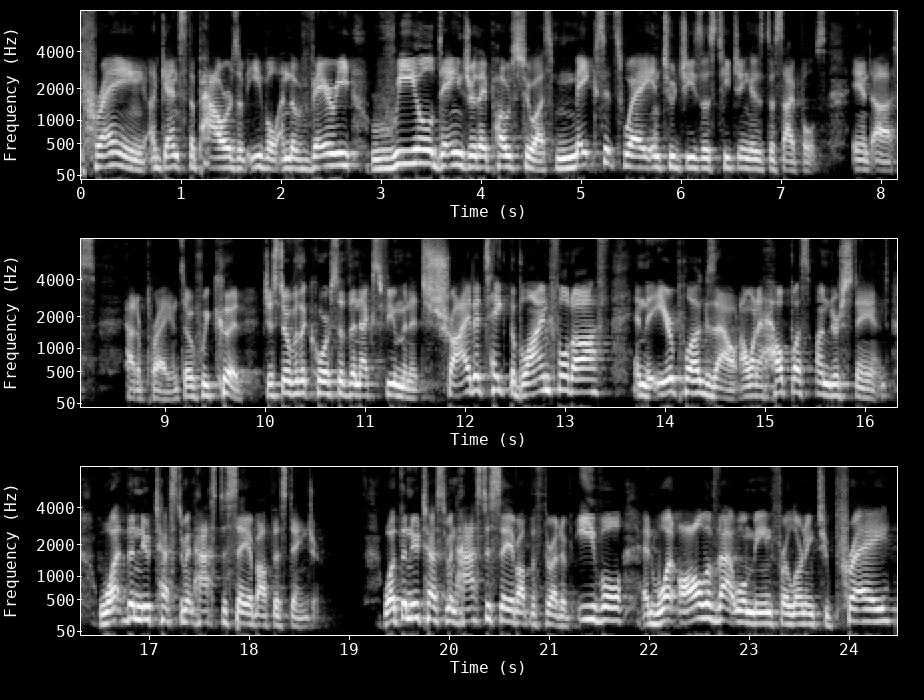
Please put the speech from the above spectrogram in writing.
Praying against the powers of evil and the very real danger they pose to us makes its way into Jesus teaching his disciples and us how to pray. And so, if we could, just over the course of the next few minutes, try to take the blindfold off and the earplugs out. I want to help us understand what the New Testament has to say about this danger what the New Testament has to say about the threat of evil, and what all of that will mean for learning to pray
